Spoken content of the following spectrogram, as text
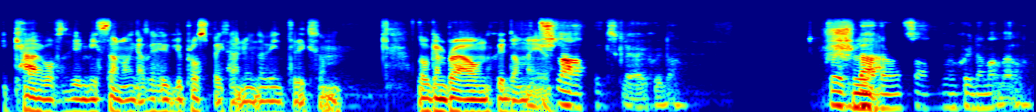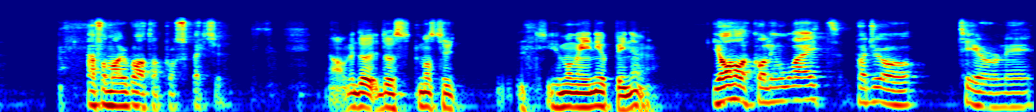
Det kan vara så att vi missar någon ganska hygglig prospect här nu när vi inte liksom... Logan Brown skyddar man ju. Schlapik skulle jag ju skydda. Greg skyddar man väl. Här får man ju bara ta prospects ju. Ja, men då, då måste du... Hur många är ni uppe i nu? Jag har Colin White, Pajot, Tierney,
